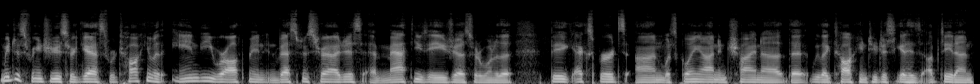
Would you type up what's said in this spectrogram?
Let me just reintroduce our guest. We're talking with Andy Rothman, investment strategist at Matthews Asia, sort of one of the big experts on what's going on in China that we like talking to just to get his update on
